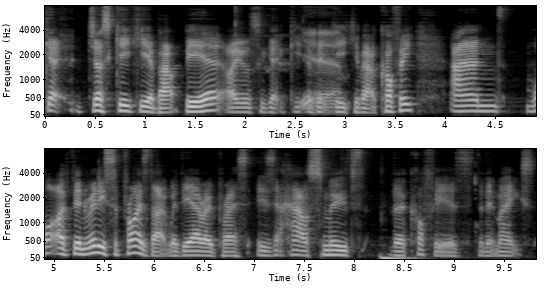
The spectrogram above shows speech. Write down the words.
get just geeky about beer. I also get ge- a bit geeky about coffee. And what I've been really surprised at with the Aeropress is how smooth the coffee is that it makes.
